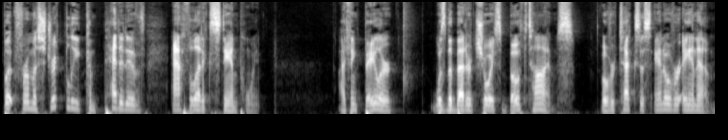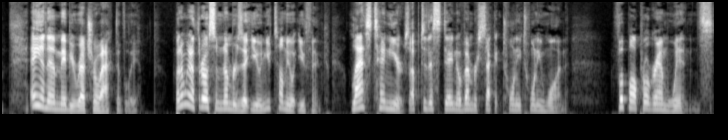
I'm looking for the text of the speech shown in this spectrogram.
But from a strictly competitive athletic standpoint, I think Baylor was the better choice both times over Texas and over A&M. A&M maybe retroactively. But I'm going to throw some numbers at you and you tell me what you think. Last 10 years, up to this day, November 2nd, 2021, football program wins.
